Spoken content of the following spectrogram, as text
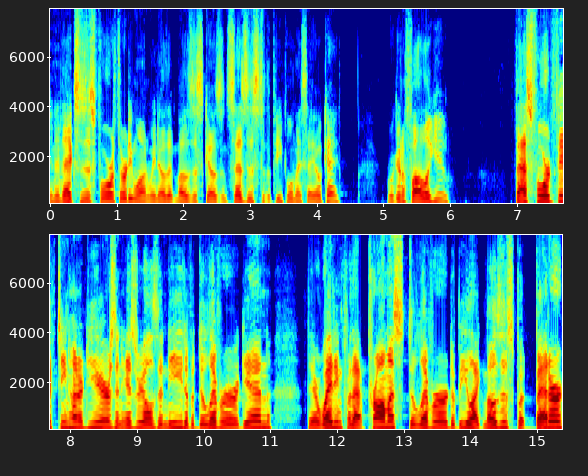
And in Exodus 4:31, we know that Moses goes and says this to the people, and they say, "Okay, we're going to follow you." Fast forward 1,500 years, and Israel is in need of a deliverer again. They're waiting for that promised deliverer to be like Moses, but better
